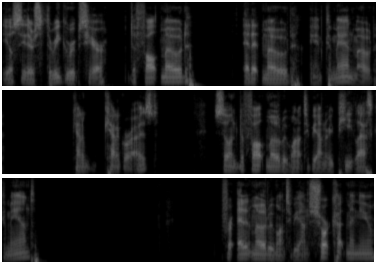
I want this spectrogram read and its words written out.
You'll see there's three groups here, default mode, edit mode, and command mode, kind of categorized. So in default mode, we want it to be on repeat last command. For edit mode, we want to be on shortcut menu.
